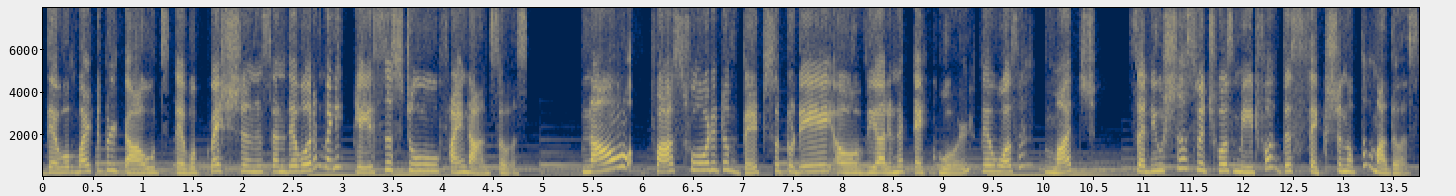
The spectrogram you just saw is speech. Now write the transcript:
there were multiple doubts, there were questions, and there weren't many places to find answers. Now, fast forward it a bit. So, today uh, we are in a tech world. There wasn't much solutions which was made for this section of the mothers.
